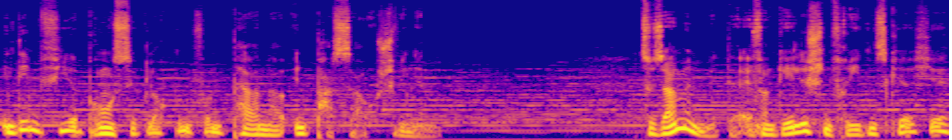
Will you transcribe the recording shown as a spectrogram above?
in dem vier Bronzeglocken von Pernau in Passau schwingen. Zusammen mit der evangelischen Friedenskirche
